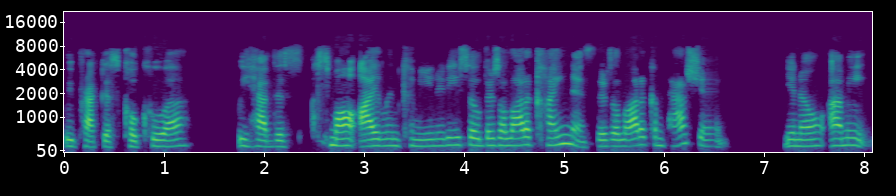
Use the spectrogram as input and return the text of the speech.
we practice kokua, we have this small island community. So there's a lot of kindness, there's a lot of compassion. You know, I mean,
